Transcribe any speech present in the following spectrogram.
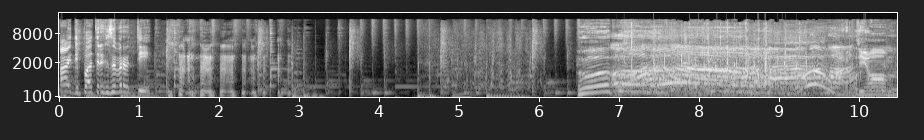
Ajde, Patrik, zavrti. Artiom,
